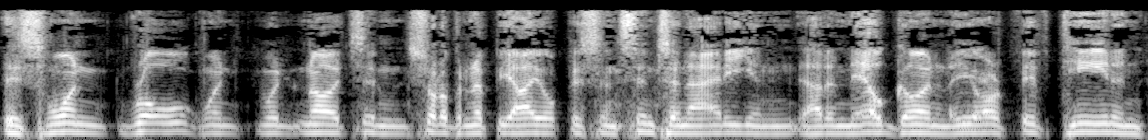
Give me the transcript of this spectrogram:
this one rogue went went nuts and sort of an FBI office in Cincinnati and had a nail gun, and an AR-15, and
